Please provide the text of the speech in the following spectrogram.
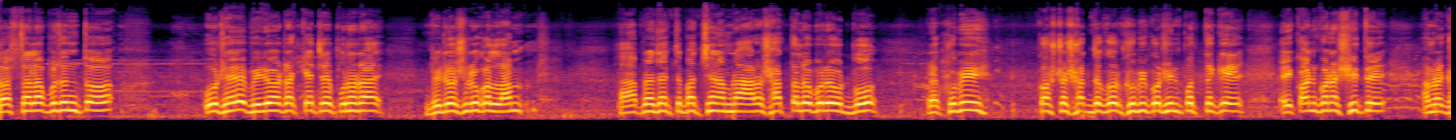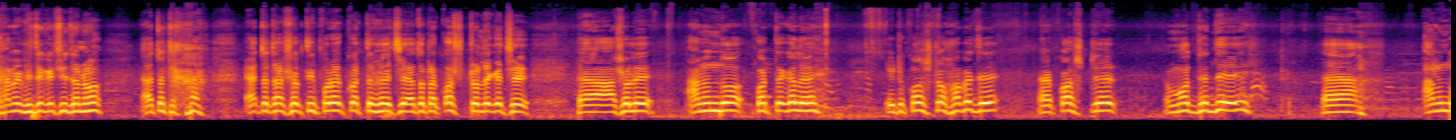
দশতলা পর্যন্ত উঠে ভিডিওটা কেটে পুনরায় ভিডিও শুরু করলাম। আপনারা দেখতে পাচ্ছেন আমরা আরও সাততলার উপরে উঠবো। এটা খুবই কষ্টসাধ্যকর, খুবই কঠিন প্রত্যেকে এই কনকনা শীতে আমরা ঘামে ভিজে গেছি যেন। এতটা এতটা শক্তি প্রয়োগ করতে হয়েছে, এতটা কষ্ট লেগেছে। আসলে আনন্দ করতে গেলে একটু কষ্ট হবে যে কষ্টের মধ্যে দিয়েই আনন্দ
